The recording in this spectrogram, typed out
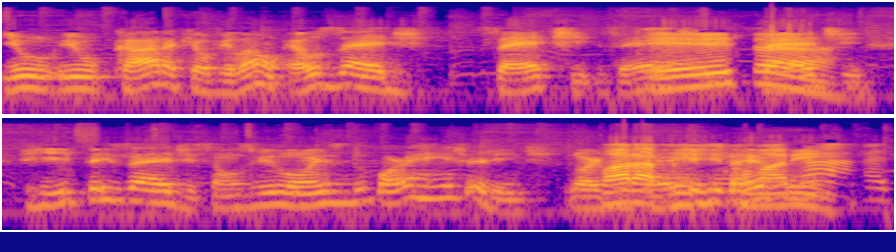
E o, e o cara que é o vilão é o Zed. Sete, Zed, Eita! Zed, Rita e Zed. São os vilões do Power Ranger, gente. Lord Parabéns, Zed e Rita. Repulsa. Verdade,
